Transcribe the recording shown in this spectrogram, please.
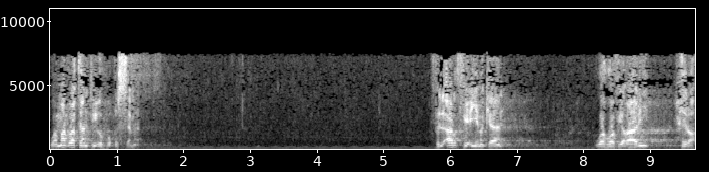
ومرة في أفق السماء. في الأرض في أي مكان؟ وهو في غار حراء.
